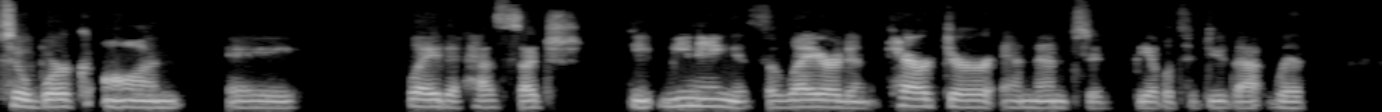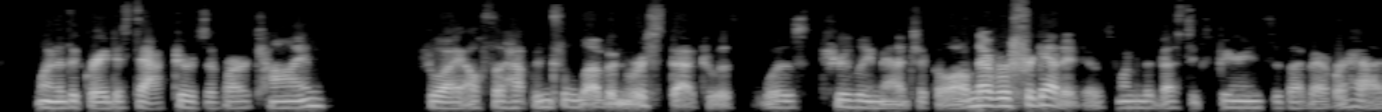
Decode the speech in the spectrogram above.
to work on a play that has such deep meaning it's so layered and character and then to be able to do that with one of the greatest actors of our time who I also happen to love and respect, was was truly magical. I'll never forget it. It was one of the best experiences I've ever had.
